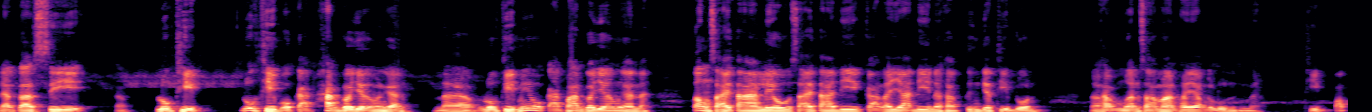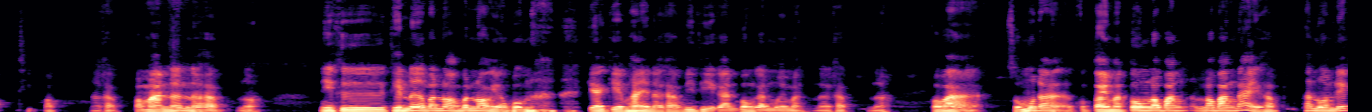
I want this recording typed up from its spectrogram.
แล้วก็สี่ครับลูกถีบลูกถีบโอกาสพลาดก็เยอะเหมือนกันนะครับลูกถีบไมีโอกาสพลาดก็เยอะเหมือนกันนะ ต้องสายตาเร็วสายตาดีกะระยะดีนะครับ ถึงจะถีบโดนนะครับ เหมือนสามารถพยักกรุณเห็นไหมถีบปั๊บถีบปั๊บนะครับ ประมาณนั้นนะครับเนาะนี่คือเทรนเนอร์บ้านนอกบ้านนอกอย่างผมนะแก้เกมให้นะครับ วิธีการป้องกันมวยหมัดนะครับนะเพราะว่าสมมุติว่าต่อยมาตรงเราบังเราบังได้ครับ ถ้านวมเล็ก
